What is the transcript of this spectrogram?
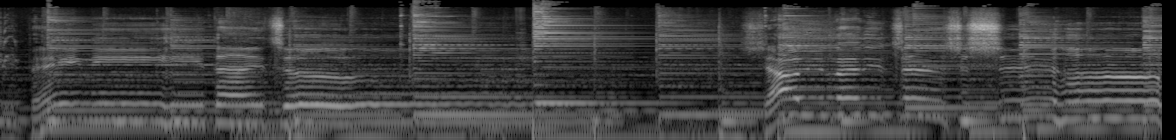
已被你带走。小雨来的正是时候，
